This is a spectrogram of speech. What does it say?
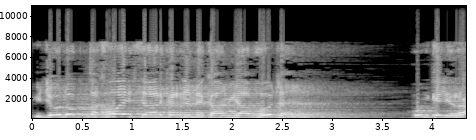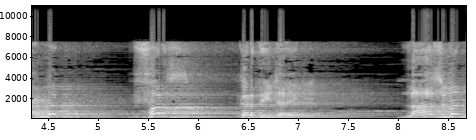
کہ جو لوگ تقوی اختیار کرنے میں کامیاب ہو جائیں، ان کے لیے رحمت فرض کر دی جائے گی۔ لازمن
